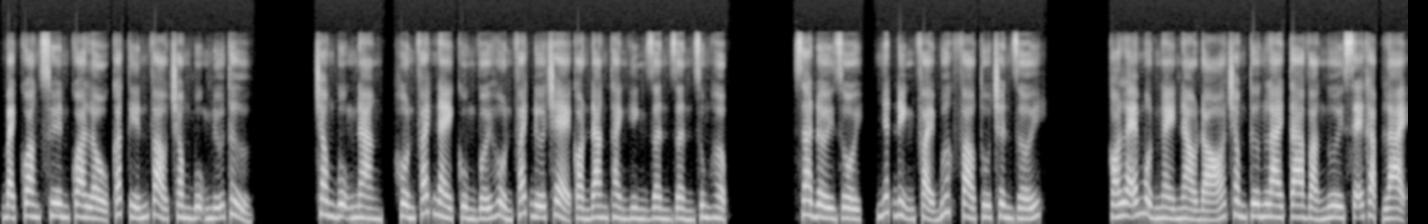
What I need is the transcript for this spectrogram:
bạch quang xuyên qua lầu cắt tiến vào trong bụng nữ tử. Trong bụng nàng, hồn phách này cùng với hồn phách đứa trẻ còn đang thành hình dần dần dung hợp. Ra đời rồi, nhất định phải bước vào tu chân giới. Có lẽ một ngày nào đó trong tương lai ta và ngươi sẽ gặp lại.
